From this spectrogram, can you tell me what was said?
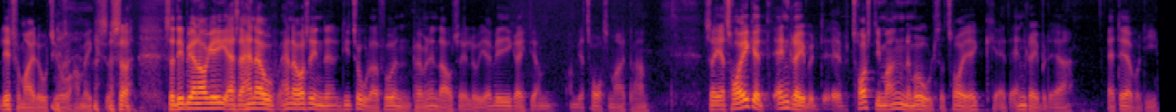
Lidt for meget OT over ham, ikke? Så, så, så, det bliver nok ikke, altså han er jo han er også en af de to, der har fået en permanent aftale. Jeg ved ikke rigtigt, om, om jeg tror så meget på ham. Så jeg tror ikke, at angrebet, trods de manglende mål, så tror jeg ikke, at angrebet er, er der, hvor de,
